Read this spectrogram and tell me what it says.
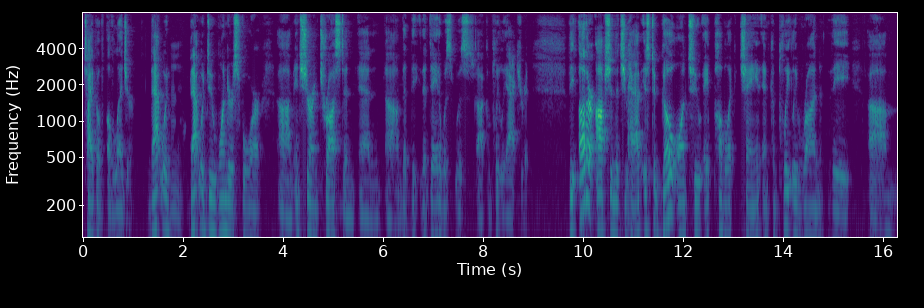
type of, of ledger. That would mm. that would do wonders for um, ensuring trust and and um, that the, the data was was uh, completely accurate. The other option that you have is to go onto a public chain and completely run the um,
